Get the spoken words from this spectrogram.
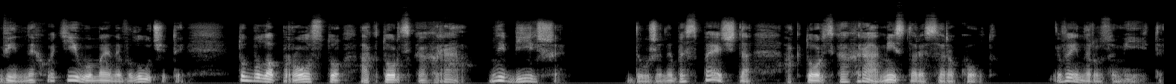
Він не хотів у мене влучити, то була просто акторська гра, не більше. Дуже небезпечна акторська гра, містере Сероколт. Ви не розумієте.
